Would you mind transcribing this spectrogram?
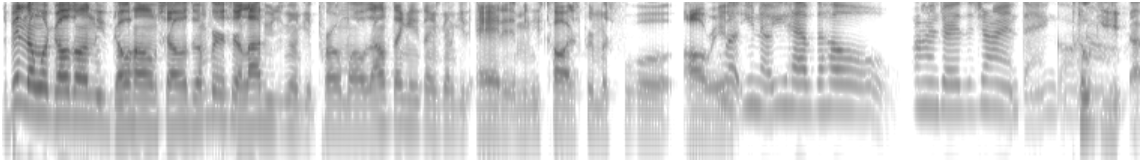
depending on what goes on in these go home shows. I'm pretty sure a lot of people are gonna get promos. I don't think anything's gonna get added. I mean, these cards is pretty much full already. well, you know, you have the whole Andre the Giant thing going Who on. uh,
